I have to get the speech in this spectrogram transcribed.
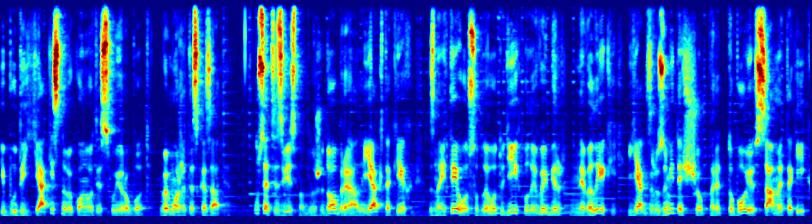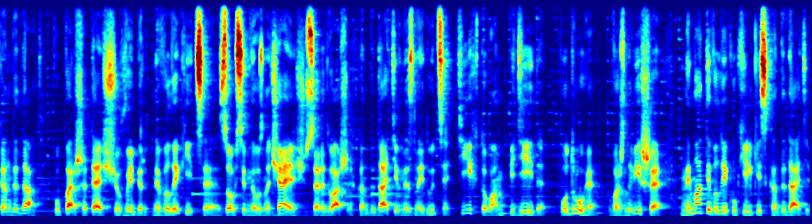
і буде якісно виконувати свою роботу. Ви можете сказати. Усе це, звісно, дуже добре, але як таких знайти, особливо тоді, коли вибір невеликий? Як зрозуміти, що перед тобою саме такий кандидат? По-перше, те, що вибір невеликий, це зовсім не означає, що серед ваших кандидатів не знайдуться ті, хто вам підійде. По-друге, важливіше не мати велику кількість кандидатів.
